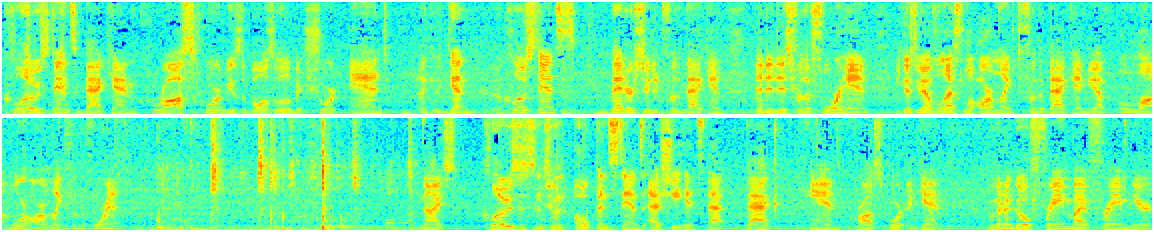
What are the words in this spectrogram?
Close stance backhand cross court because the ball's a little bit short. And again, a close stance is better suited for the backhand than it is for the forehand because you have less arm length for the backhand. You have a lot more arm length for the forehand. Nice. Closes into an open stance as she hits that backhand cross court. Again, we're going to go frame by frame here.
